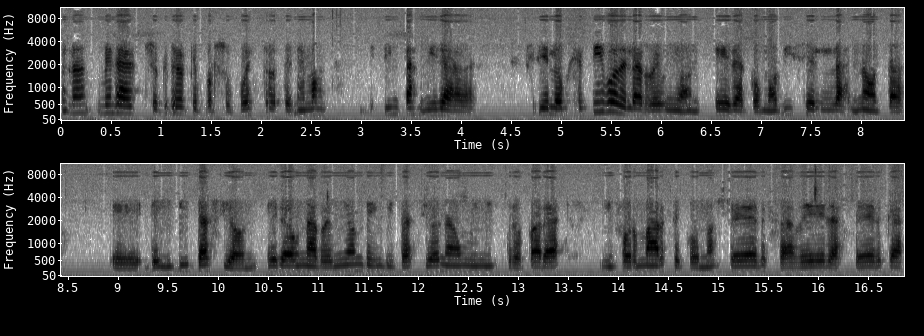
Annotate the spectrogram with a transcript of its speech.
Bueno, mira, yo creo que por supuesto tenemos distintas miradas si el objetivo de la reunión era, como dicen las notas eh, de invitación, era una reunión de invitación a un ministro para informarse, conocer, saber acerca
